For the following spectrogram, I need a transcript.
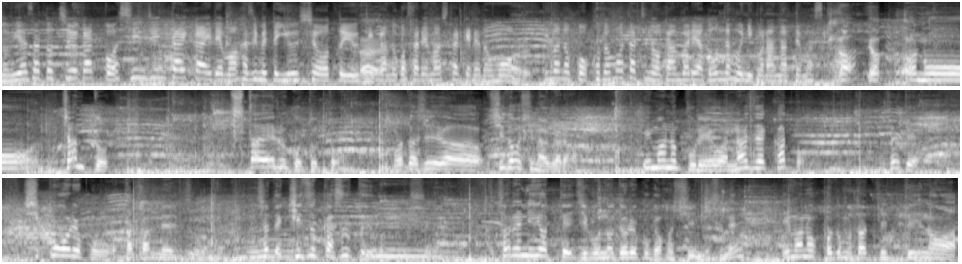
の宮里中学校は新人大会でも初めて優勝という結果を残されましたけれども、はい。はい、今のこう子どもたちの頑張りはどんなふうにご覧になってますか？やあのー、ちゃんと伝えることと私は指導しながら今のプレーはなぜかとそれで思考力を高めるそれで気づかすということですよ。それによって自分の努力が欲しいんですね。今の子どもたちっていうのは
